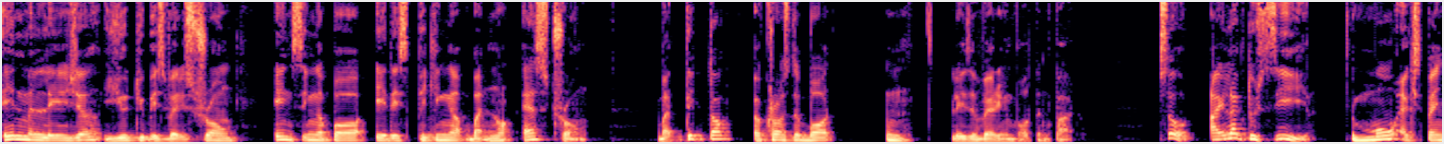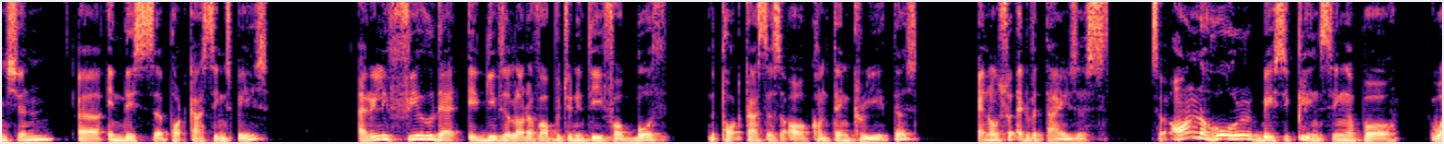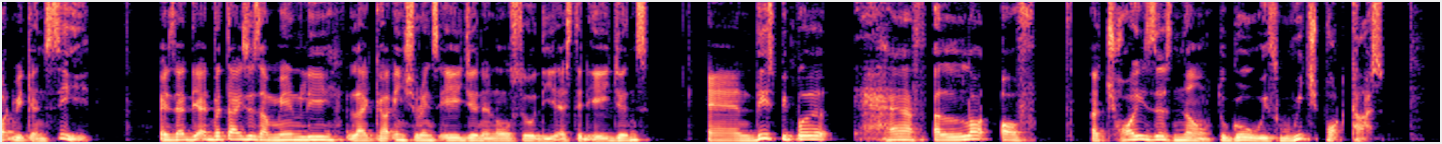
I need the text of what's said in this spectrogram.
in Malaysia, YouTube is very strong. In Singapore, it is picking up but not as strong. But TikTok across the board mm, plays a very important part. So I like to see more expansion uh, in this uh, podcasting space. I really feel that it gives a lot of opportunity for both the podcasters or content creators and also advertisers. So, on the whole, basically in Singapore, what we can see is that the advertisers are mainly like uh, insurance agent and also the estate agents. And these people have a lot of uh, choices now to go with which podcast.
